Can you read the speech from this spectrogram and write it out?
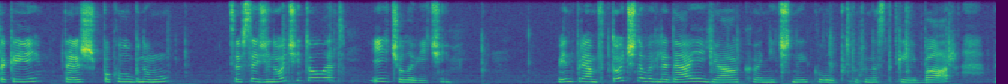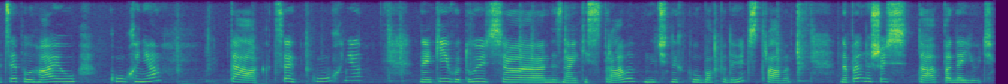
Такий теж по-клубному. Це все жіночий туалет і чоловічий. Він прям точно виглядає як нічний клуб. Тут у нас такий бар, а це, полагаю, кухня. Так, це кухня, на якій готуються, не знаю, якісь страви. В нічних клубах подають страви. Напевно, щось та подають.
